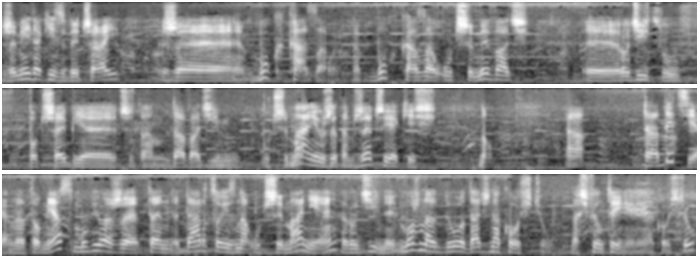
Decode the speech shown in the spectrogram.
że mieli taki zwyczaj, że Bóg kazał. Bóg kazał utrzymywać y, rodziców w potrzebie, czy tam dawać im utrzymanie, że tam rzeczy jakieś. No. A tradycja natomiast mówiła, że ten dar, co jest na utrzymanie rodziny, można było dać na kościół, na świątynię, nie na kościół.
